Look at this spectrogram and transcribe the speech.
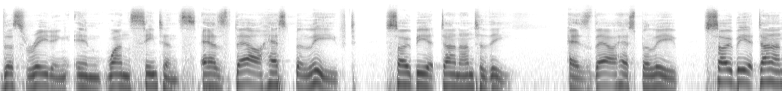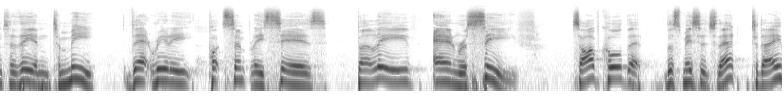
this reading in one sentence As thou hast believed, so be it done unto thee. As thou hast believed, so be it done unto thee. And to me, that really, put simply, says, believe and receive. So I've called that this message that today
